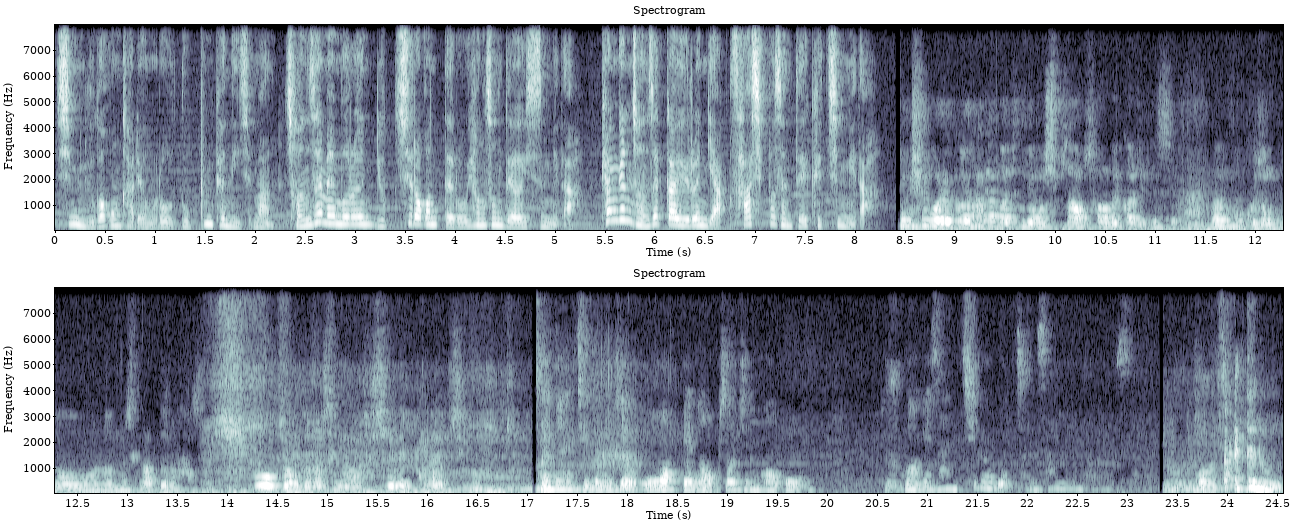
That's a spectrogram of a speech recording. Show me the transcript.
16억 원 가량으로 높은 편이지만 전세 매물은 6, 7억 원대로 형성되어 있습니다. 평균 전세가율은 약 40%에 그칩니다. 실거래 거 하나 같은 경우 14억 1,500까지 됐어요. 뭐그 정도는 생각들을 하세요. 15억 정도는 생각을 하시게 될 거예요, 지금. 저는 지금 이제 5억대는 없어진 거고 6억에서 한 7억 5천 사이에 나와있어요. 뭐, 쌀 때는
